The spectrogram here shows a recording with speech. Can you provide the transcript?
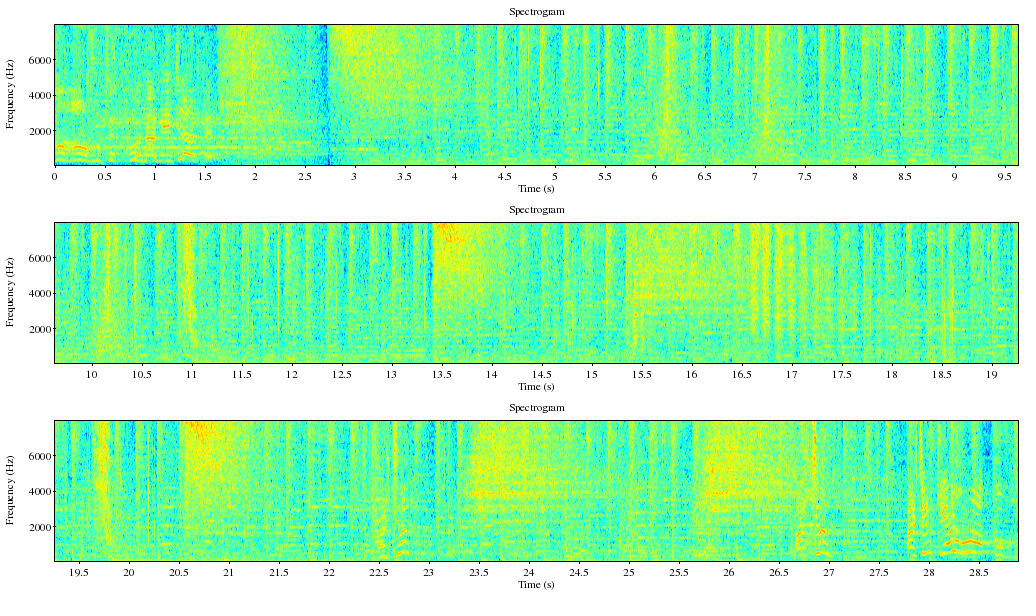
हम उसे खोना नहीं चाहते। अर्जुन! अर्जुन! अर्जुन क्या हुआ आपको?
